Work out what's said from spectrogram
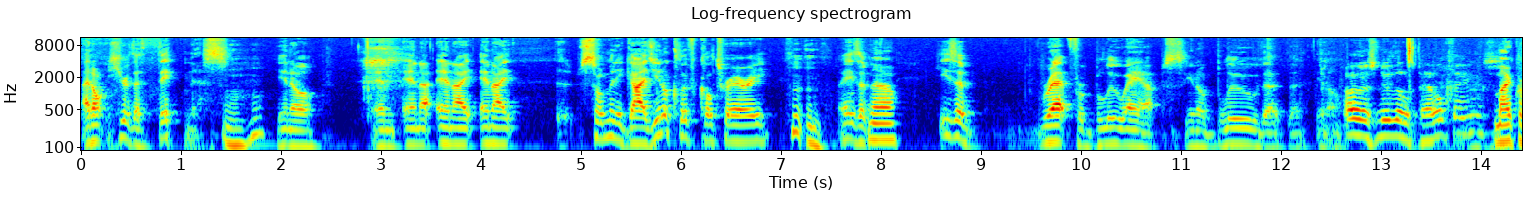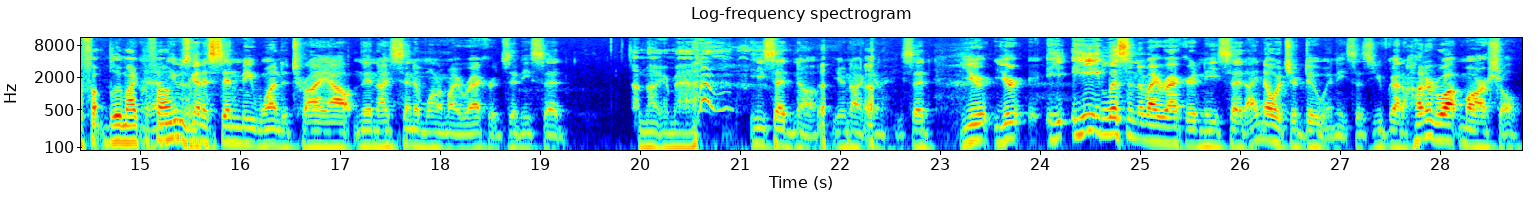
I don't hear the thickness. Mm-hmm. You know, and and I, and I and I, so many guys. You know Cliff Coltrari. He's a no, he's a rep for blue amps. You know, blue the, the you know. Oh, those new little pedal things. microphone, blue And microphone. he was going to send me one to try out, and then I sent him one of my records, and he said, I'm not your man. He said, "No, you're not gonna." He said, "You're you're." He, he listened to my record and he said, "I know what you're doing." He says, "You've got a hundred watt Marshall,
